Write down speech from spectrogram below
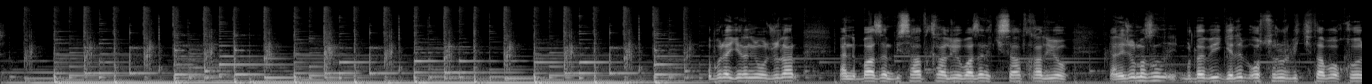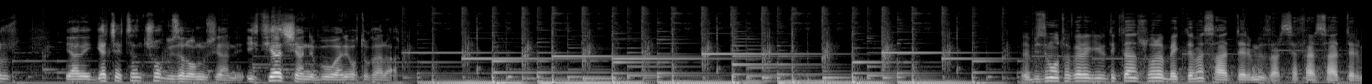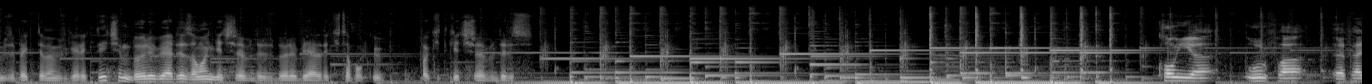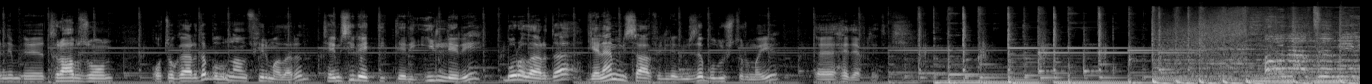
Buraya gelen yolcular yani bazen bir saat kalıyor, bazen iki saat kalıyor. Yani hiç olmazsa burada bir gelip oturur, bir kitap okur. Yani gerçekten çok güzel olmuş yani. İhtiyaç yani bu hani otogara. E, Bizim otogara girdikten sonra bekleme saatlerimiz var. Sefer saatlerimizi beklememiz gerektiği için böyle bir yerde zaman geçirebiliriz. Böyle bir yerde kitap okuyup vakit geçirebiliriz. Konya, Urfa, efendim e, Trabzon otogarda bulunan firmaların temsil ettikleri illeri buralarda gelen misafirlerimizle buluşturmayı e, hedefledik. 16 milyon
